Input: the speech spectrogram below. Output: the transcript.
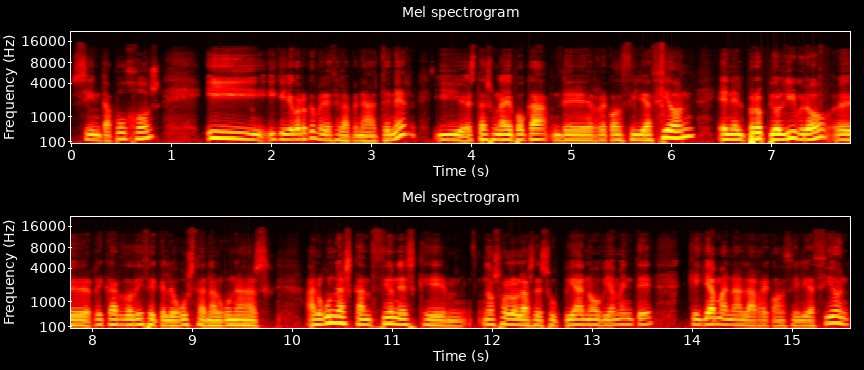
sin tapujos y, que yo creo que merece la pena tener. Y esta es una época de reconciliación. En el propio libro, eh, Ricardo dice que le gustan algunas, algunas canciones que, no solo las de su piano, obviamente, que llaman a la reconciliación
